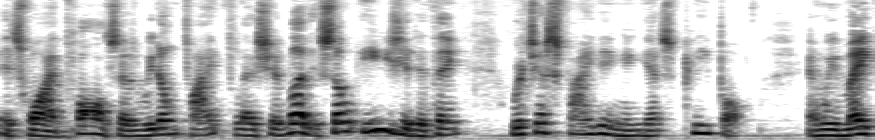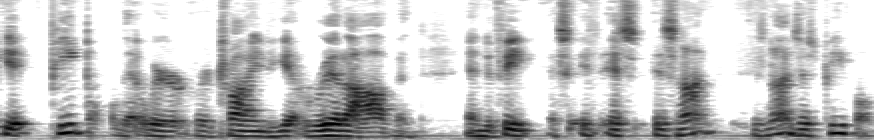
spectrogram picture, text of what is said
It's why Paul says we don't fight flesh and blood. It's so easy to think we're just fighting against people and we make it people that we're, we're trying to get rid of and, and defeat. It's, it's, it's, not, it's not just people.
